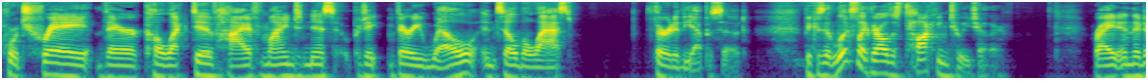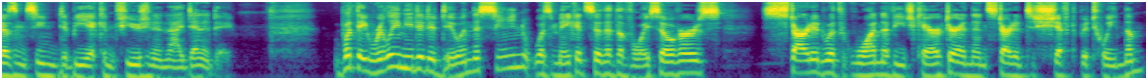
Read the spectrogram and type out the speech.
portray their collective hive mindedness very well until the last third of the episode. Because it looks like they're all just talking to each other right? And there doesn't seem to be a confusion in identity. What they really needed to do in this scene was make it so that the voiceovers started with one of each character and then started to shift between them.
